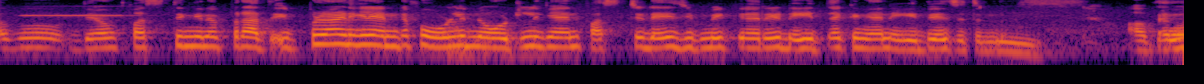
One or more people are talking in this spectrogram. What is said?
അപ്പോൾ ഞാൻ ഫസ്റ്റ് ഇങ്ങനെ ഇപ്പോഴാണെങ്കിൽ എന്റെ ഫോണിൽ നോട്ടിൽ ഞാൻ ഫസ്റ്റ് ഡേ ജിമ്മിൽ കയറിയ ഡേറ്റ് ഒക്കെ ഞാൻ എഴുതി വെച്ചിട്ടുണ്ട്. അപ്പോൾ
